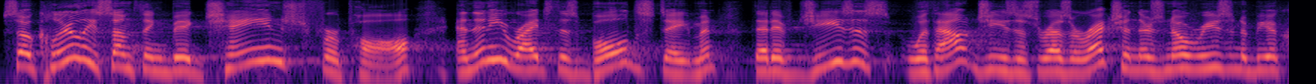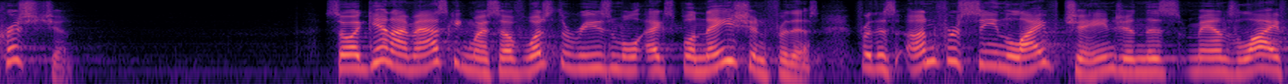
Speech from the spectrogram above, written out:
So clearly, something big changed for Paul. And then he writes this bold statement that if Jesus, without Jesus' resurrection, there's no reason to be a Christian. So again, I'm asking myself, what's the reasonable explanation for this? For this unforeseen life change in this man's life,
